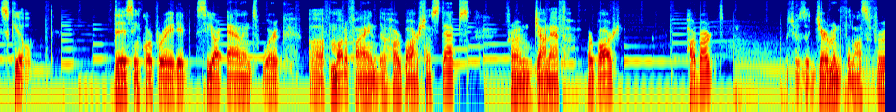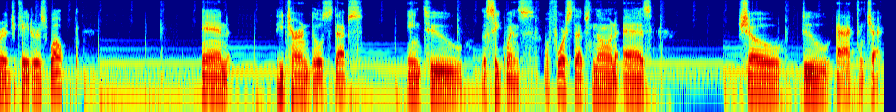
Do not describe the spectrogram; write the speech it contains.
skill. This incorporated C.R. Allen's work of modifying the Herbartian steps from John F. Herbart, Herbart, which was a German philosopher educator as well. And he turned those steps into the sequence of four steps known as show, do, act, and check.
